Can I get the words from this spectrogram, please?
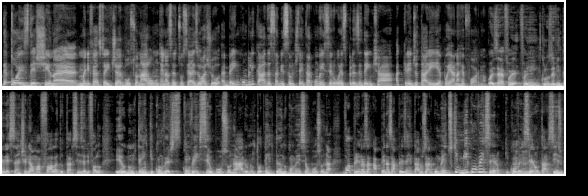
Depois deste né, manifesto aí de Jair Bolsonaro ontem nas redes sociais, eu acho é bem complicada essa missão de tentar convencer o ex-presidente a acreditar e apoiar na reforma. Pois é, foi, foi inclusive interessante, né? Uma fala do Tarcísio, ele falou: eu não tenho que convencer o Bolsonaro, eu não estou tentando convencer o Bolsonaro, vou apenas, apenas apresentar os argumentos que me convenceram, que convenceram uhum. o Tarcísio,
